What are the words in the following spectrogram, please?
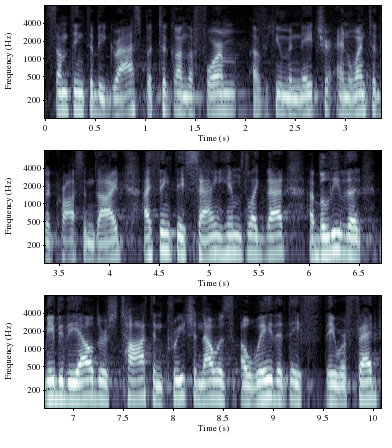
something to be grasped, but took on the form of human nature and went to the cross and died. I think they sang hymns like that. I believe that maybe the elders taught and preached, and that was a way that they, they were fed.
